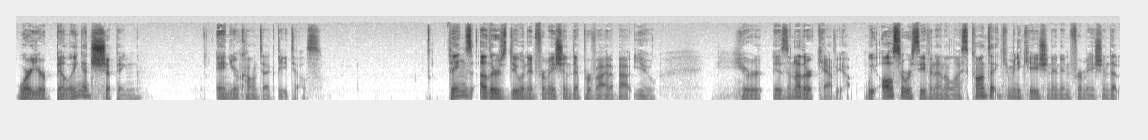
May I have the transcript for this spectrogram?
Where you're billing and shipping and your contact details. Things others do and information they provide about you here is another caveat. We also receive and analyze content, communication, and information that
